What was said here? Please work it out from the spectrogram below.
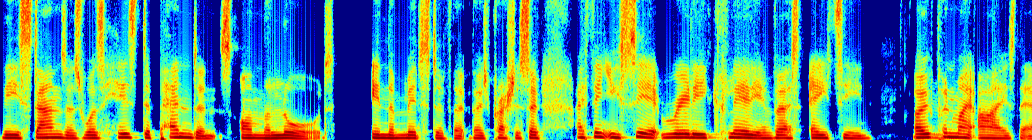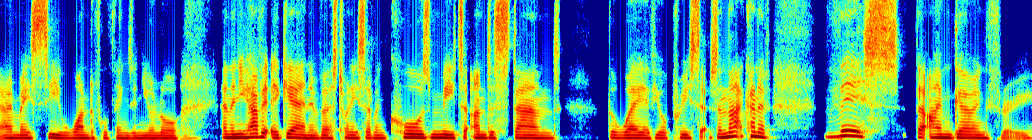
these stanzas was his dependence on the Lord in the midst of the, those pressures. So I think you see it really clearly in verse 18 Open mm. my eyes that I may see wonderful things in your law. And then you have it again in verse 27 cause me to understand the way of your precepts. And that kind of this that I'm going through,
